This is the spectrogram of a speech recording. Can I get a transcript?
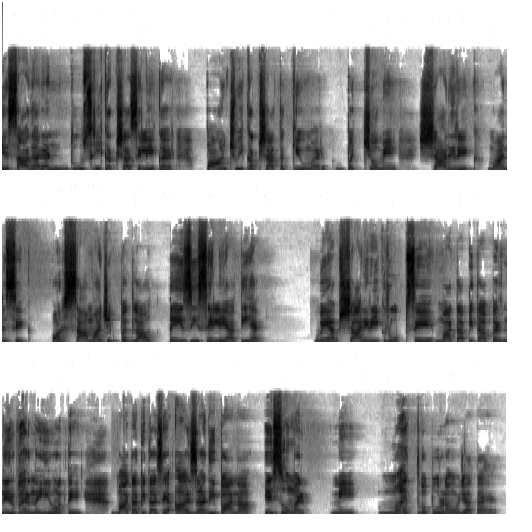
ये साधारण दूसरी कक्षा से लेकर पांचवी कक्षा तक की उम्र बच्चों में शारीरिक, मानसिक और सामाजिक बदलाव तेज़ी से ले आती है। वे अब शारीरिक रूप से माता पिता पर निर्भर नहीं होते। माता पिता से आज़ादी पाना इस उम्र में महत्वपूर्ण हो जाता है।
